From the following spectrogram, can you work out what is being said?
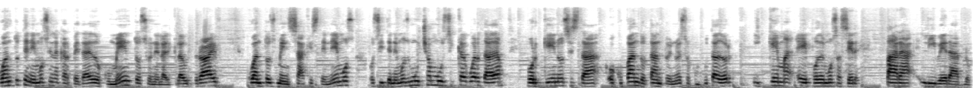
cuánto tenemos en la carpeta de documentos o en el iCloud Drive, cuántos mensajes tenemos o si tenemos mucha música guardada, por qué nos está ocupando tanto en nuestro computador y qué eh, podemos hacer para liberarlo.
